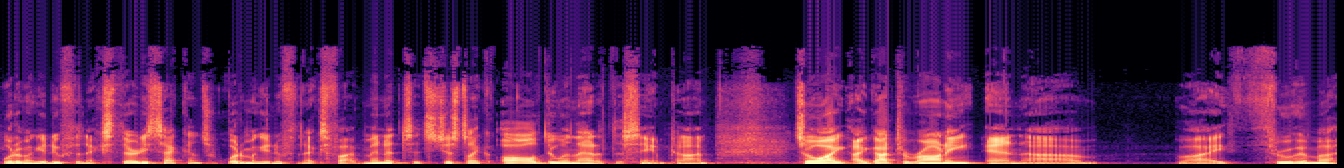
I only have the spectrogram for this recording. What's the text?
What am I going to do for the next thirty seconds? What am I going to do for the next five minutes? It's just like all doing that at the same time. So I, I got to Ronnie and um, I threw him a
